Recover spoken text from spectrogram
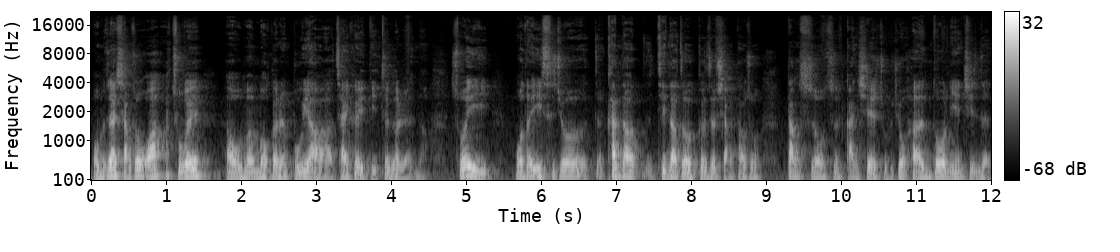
我们在想说，哇，除非啊我们某个人不要啊，才可以顶这个人呢。所以我的意思就看到听到这首歌，就想到说，当时候是感谢主，就很多年轻人，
